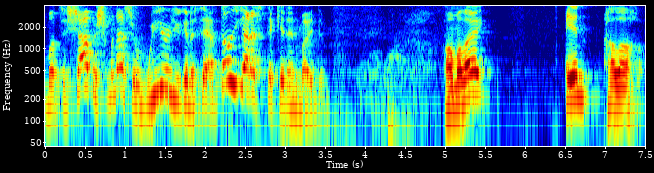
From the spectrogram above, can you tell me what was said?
Motzei Shabbos Shemon Esrei, where are you going to say Havdalah? You got to stick it in Maidim. Amalei, in halacha.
